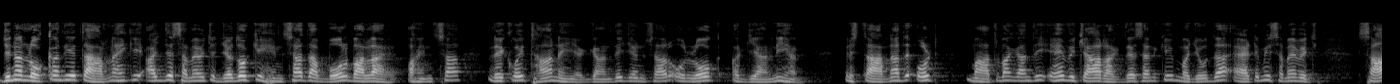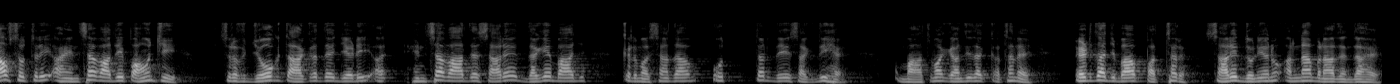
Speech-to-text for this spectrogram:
ਜਿਨ੍ਹਾਂ ਲੋਕਾਂ ਦੀ ਇਹ ਧਾਰਨਾ ਹੈ ਕਿ ਅੱਜ ਦੇ ਸਮੇਂ ਵਿੱਚ ਜਦੋਂ ਕਿ ਹਿੰਸਾ ਦਾ ਬੋਲਬਾਲਾ ਹੈ, ਅਹਿੰਸਾ ਲਈ ਕੋਈ ਥਾਂ ਨਹੀਂ ਹੈ। ਗਾਂਧੀ ਜੀ ਅਨੁਸਾਰ ਉਹ ਲੋਕ ਅਗਿਆਨੀ ਹਨ। ਇਸ ਧਾਰਨਾ ਦੇ ਉਲਟ ਮਹਾਤਮਾ ਗਾਂਧੀ ਇਹ ਵਿਚਾਰ ਰੱਖਦੇ ਸਨ ਕਿ ਮੌਜੂਦਾ ਐਟਮੀ ਸਮੇਂ ਵਿੱਚ ਸਾਫ਼ ਸੁਥਰੀ ਅਹਿੰਸਾਵਾਦੀ ਪਹੁੰਚ ਹੀ ਸਿਰਫ ਯੋਗ ਤਾਕਤ ਹੈ ਜਿਹੜੀ ਹਿੰਸਾਵਾਦ ਦੇ ਸਾਰੇ ਦਗੇਬਾਜ਼, ਕਲਮਸਾਂ ਦਾ ਉੱਤਰ ਦੇ ਸਕਦੀ ਹੈ। ਮਹਾਤਮਾ ਗਾਂਧੀ ਦਾ ਕਥਨ ਹੈ, ਇੱਟ ਦਾ ਜਵਾਬ ਪੱਥਰ ਸਾਰੀ ਦੁਨੀਆ ਨੂੰ ਅੰਨਾ ਬਣਾ ਦਿੰਦਾ ਹੈ।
